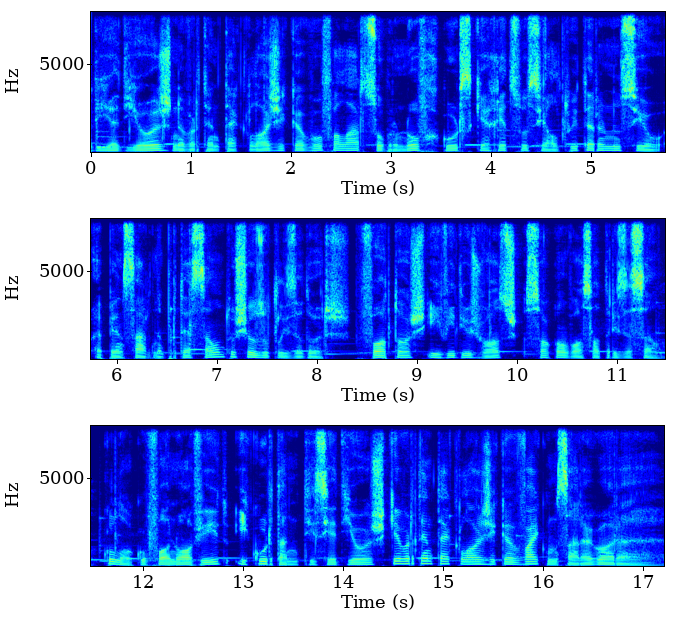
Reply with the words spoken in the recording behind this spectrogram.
dia de hoje, na vertente tecnológica, vou falar sobre o novo recurso que a rede social Twitter anunciou a pensar na proteção dos seus utilizadores. Fotos e vídeos vossos só com vossa autorização. Coloque o fone ao ouvido e curta a notícia de hoje que a vertente tecnológica vai começar agora.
